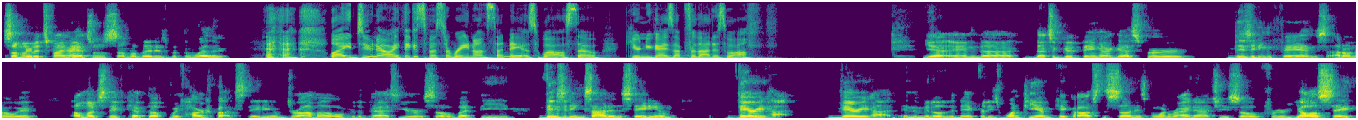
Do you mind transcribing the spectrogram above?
Some of it's financial, some of it is with the weather. well, I do know. I think it's supposed to rain on Sunday as well. So gearing you guys up for that as well. Yeah, and uh, that's a good thing, I guess, for visiting fans. I don't know if how much they've kept up with Hard Rock Stadium drama over the past year or so, but the visiting side of the stadium, very hot, very hot in the middle of the day for these 1 p.m. kickoffs. The sun is going right at you. So for y'all's sake,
